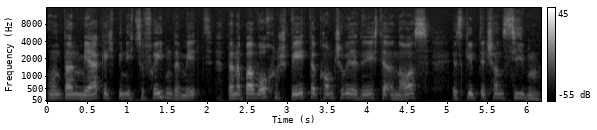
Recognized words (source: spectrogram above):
und dann merke ich, bin ich zufrieden damit, dann ein paar Wochen später kommt schon wieder die nächste Annonce, es gibt jetzt schon sieben.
